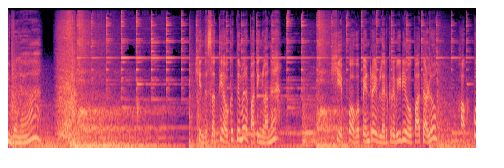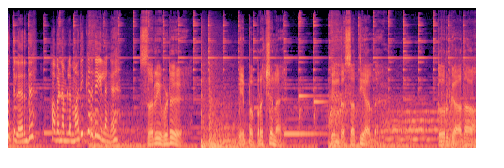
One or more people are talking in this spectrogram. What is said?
இவள இந்த சத்யாவுக்கு திமிர பாத்தீங்களாங்க? எப்போ அவ பென்டிரைவ்ல இருக்கிற வீடியோவை பார்த்தாலும் அப்பத்துல இருந்து அவ நம்மள மதிக்கிறதே இல்லைங்க. சரி விடு. இப்ப பிரச்சனை இந்த சத்யா இல்ல. துர்கா தான்.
